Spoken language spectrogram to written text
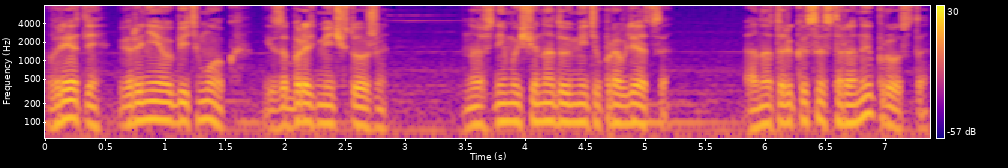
Вряд ли, вернее, убить мог, и забрать меч тоже. Но с ним еще надо уметь управляться. Она только со стороны просто.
